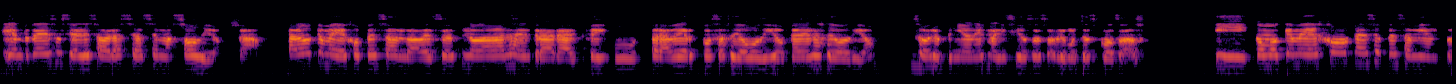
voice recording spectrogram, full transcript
en redes sociales ahora se hace más odio, o sea, algo que me dejó pensando, a veces no da ganas de entrar al Facebook para ver cosas de odio, cadenas de odio, sobre opiniones maliciosas sobre muchas cosas. Y como que me dejó con ese pensamiento.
